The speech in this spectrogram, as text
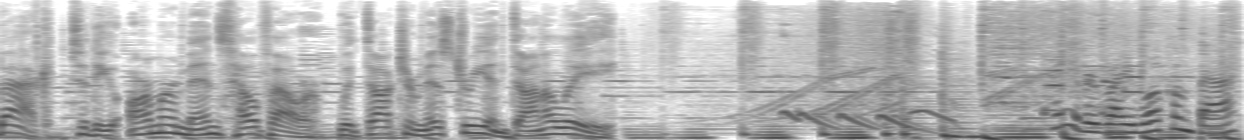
back to the Armor Men's Health Hour with Dr. Mistry and Donna Lee. Hey, everybody, welcome back.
